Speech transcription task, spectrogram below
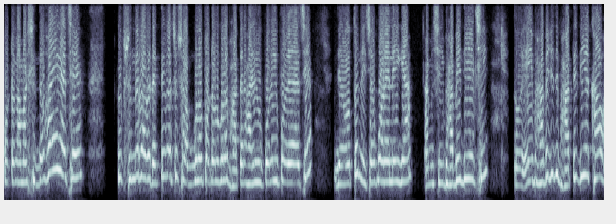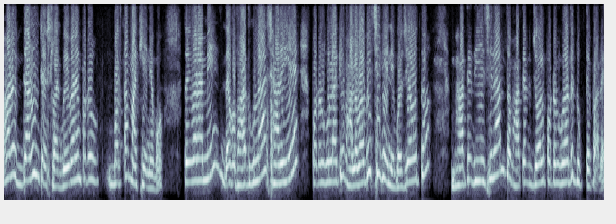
পটল আমার সিদ্ধ হয়ে গেছে। খুব সুন্দর ভাবে দেখতে পাচ্ছ, সবগুলো পটলগুলো ভাতের হাড়ির উপরেই পড়ে আছে। যেহেতু নিচেও পড়ে নেই গা, আমি সেই ভাবে দিয়েছি। তো এইভাবে যদি ভাতে দিয়ে খাও, আরও দারুণ টেস্ট লাগবে। এবার আমি পটল ভর্তা মাখিয়ে নেব। তো এবার আমি দেখো ভাতগুলা ছাড়িয়ে পটল গুলাকে ভালোভাবে চিপে নেব। যেহেতু ভাতে দিয়েছিলাম, তো ভাতের জল পটল গুলাতে ঢুকতে পারে।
